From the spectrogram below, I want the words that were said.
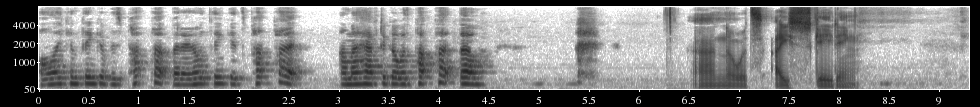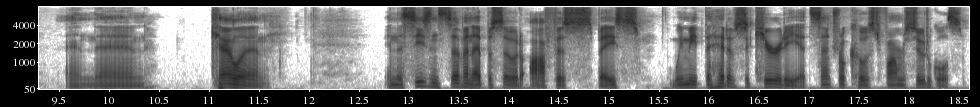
All I can think of is putt putt, but I don't think it's putt putt. I'm gonna have to go with putt putt though. I know it's ice skating. And then Kellyn. In the season 7 episode Office Space, we meet the head of security at Central Coast Pharmaceuticals,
